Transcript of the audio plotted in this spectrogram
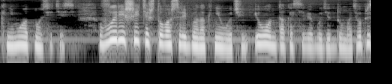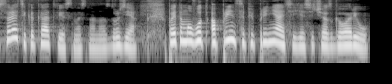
к нему относитесь. Вы решите, что ваш ребенок не очень, и он так о себе будет думать. Вы представляете, какая ответственность на нас, друзья? Поэтому вот о принципе принятия я сейчас говорю.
